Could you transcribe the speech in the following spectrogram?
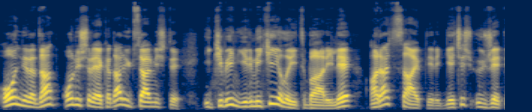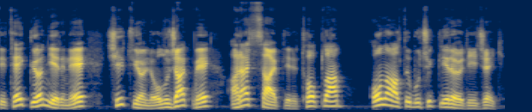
10 liradan 13 liraya kadar yükselmişti. 2022 yılı itibariyle araç sahipleri geçiş ücretli tek yön yerine çift yönlü olacak ve araç sahipleri toplam 16,5 lira ödeyecek.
